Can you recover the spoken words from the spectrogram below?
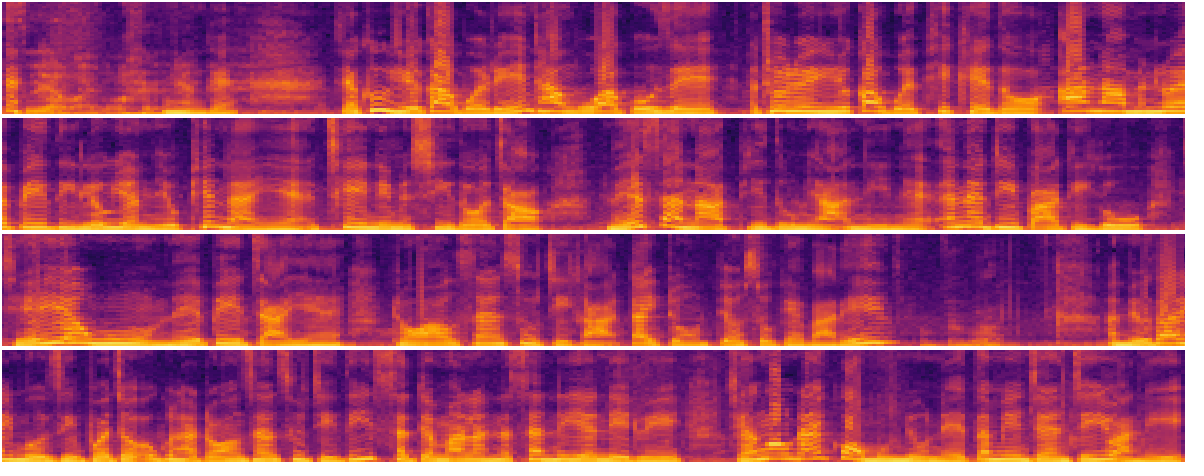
အစိုးရပိုင်းပေါ့ဟုတ်ကဲ့ ယခုရွေးကောက်ပွဲတွင်1990အထွေထွေရွေးကောက်ပွဲဖြစ်ခဲ့သောအာဏာမလွှဲပေးသည့်လုပ်ရမျိုးဖြစ်နိုင်ရန်အခြေအနေမရှိသောကြောင့်မဲဆန္ဒပြည်သူများအနေနဲ့ NLD ပါတီကိုရဲရဲဝံ့ဝံ့မဲပေးကြရန်ဒေါအောင်ဆန်းစုကြည်ကတိုက်တွန်းပြောဆိုခဲ့ပါတယ်ဟုတ်ကဲ့ပါအမျိုးသားဒီမိုကရေစီဖွဲ့ချုပ်ဥက္ကဋ္ဌဒေါအောင်ဆန်းစုကြည်သည်စက်တင်ဘာလ22ရက်နေ့တွင်ရန်ကုန်တိုင်းကော်မှုမြို့နယ်တမင်ချန်ကျေးရွာနှင့်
